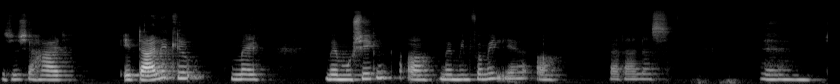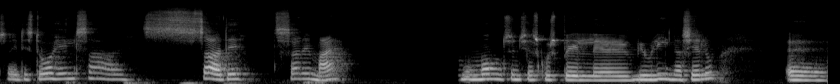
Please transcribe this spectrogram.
jeg synes, jeg har et, et dejligt liv med med musikken og med min familie og hvad der ellers. Øh, så i det store hele, så, så, er det, så er det mig. Min mor hun synes, jeg skulle spille øh, violin og cello. Øh,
